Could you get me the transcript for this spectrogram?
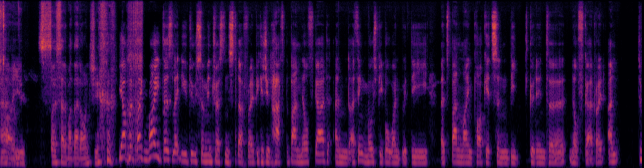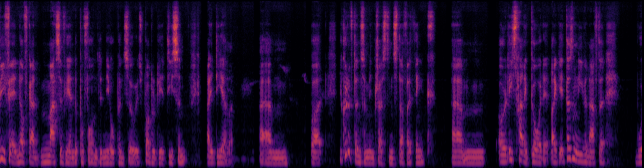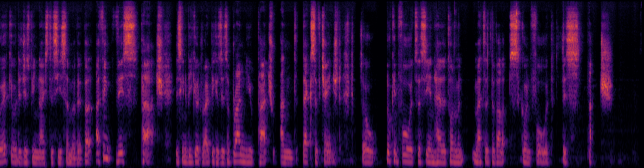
Um, oh, you so sad about that, aren't you? yeah, but like Viy does let you do some interesting stuff, right? Because you'd have to ban Nilfgaard, and I think most people went with the let's ban Lined Pockets and be good into Nilfgaard, right? And to be fair, Nilfgaard massively underperformed in the Open, so it's probably a decent idea. Um, but you could have done some interesting stuff, I think. Um, or at least had a go at it. Like it doesn't even have to work. It would have just been nice to see some of it. But I think this patch is going to be good, right? Because it's a brand new patch and decks have changed. So looking forward to seeing how the tournament meta develops going forward this patch.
